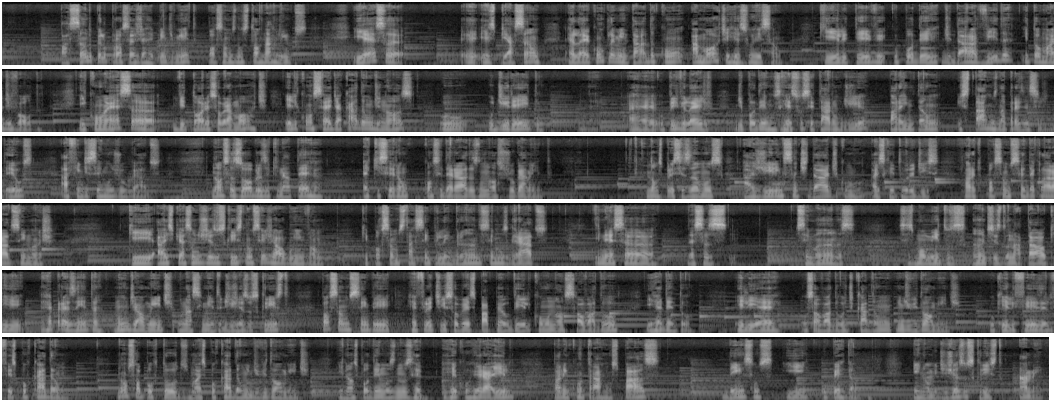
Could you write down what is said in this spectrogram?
passando pelo processo de arrependimento, possamos nos tornar limpos. E essa é, expiação, ela é complementada com a morte e ressurreição, que ele teve o poder de dar a vida e tomar de volta. E com essa vitória sobre a morte, ele concede a cada um de nós o, o direito, né, é, o privilégio de podermos ressuscitar um dia para então estarmos na presença de Deus a fim de sermos julgados. Nossas obras aqui na terra é que serão consideradas no nosso julgamento. Nós precisamos agir em santidade, como a Escritura diz, para que possamos ser declarados sem mancha. Que a expiação de Jesus Cristo não seja algo em vão, que possamos estar sempre lembrando, sermos gratos. E nessa, nessas semanas, esses momentos antes do Natal que representa mundialmente o nascimento de Jesus Cristo, possamos sempre refletir sobre esse papel dele como nosso Salvador e Redentor. Ele é o Salvador de cada um individualmente. O que ele fez, ele fez por cada um. Não só por todos, mas por cada um individualmente e nós podemos nos recorrer a Ele para encontrarmos paz, bênçãos e o perdão. Em nome de Jesus Cristo. Amém.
